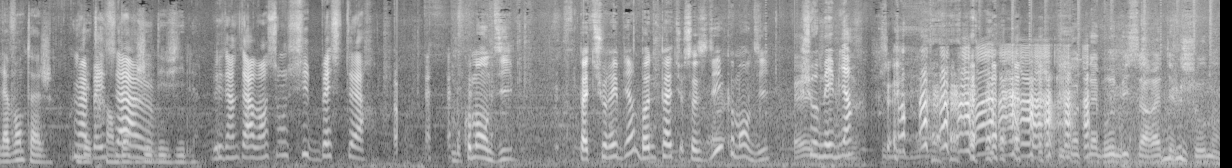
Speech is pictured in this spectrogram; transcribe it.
L'avantage On appelle d'être un berger euh, des villes. Les interventions shipbester. Bon, comment on dit? Pâturer bien, bonne pâture. Ça se dit? Comment on dit? Chômez bien. Et quand la brebis s'arrête, elle chôme.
